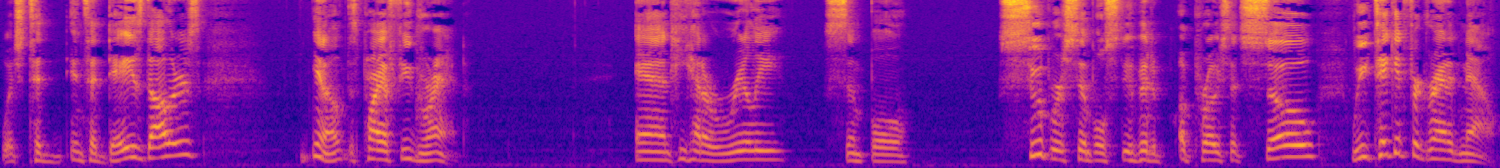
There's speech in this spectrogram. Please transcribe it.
which to in today's dollars, you know, there's probably a few grand. And he had a really simple, super simple, stupid approach that's so we take it for granted now.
